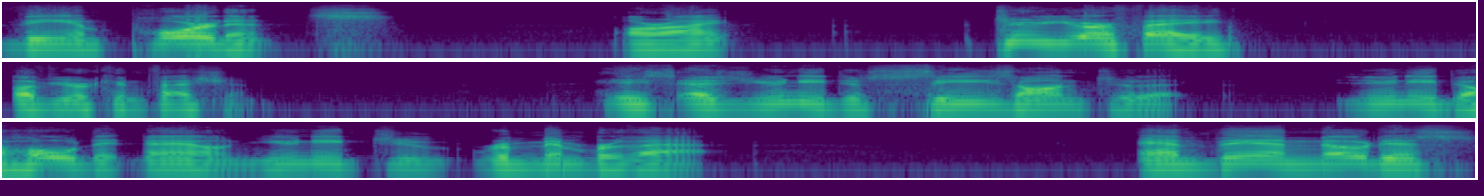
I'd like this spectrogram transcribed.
the importance, all right, to your faith of your confession. He says you need to seize onto it. You need to hold it down. You need to remember that. And then notice,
